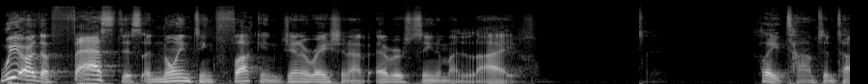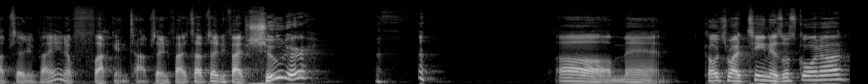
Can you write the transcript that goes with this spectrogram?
We are the fastest anointing fucking generation I've ever seen in my life. Klay Thompson, top 75. He ain't a fucking top 75. Top 75 shooter. Oh, man. Coach Martinez, what's going on?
